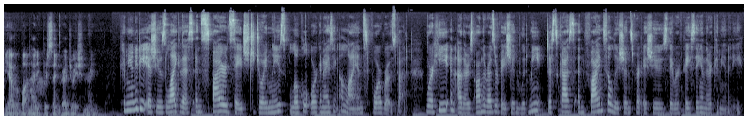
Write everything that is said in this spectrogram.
you have about 90% graduation rate. Community issues like this inspired Sage to join Lee's local organizing alliance for Rosebud, where he and others on the reservation would meet, discuss, and find solutions for issues they were facing in their community.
